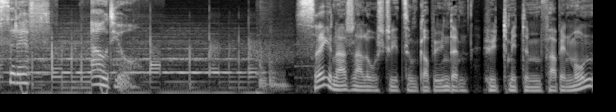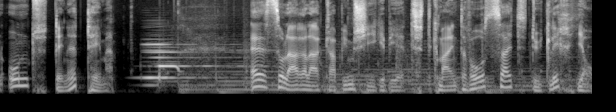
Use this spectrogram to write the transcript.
SRF Audio. Das Regionaljournal Ostschweiz und Graubünden. Heute mit dem Fabian Mohn und diesen Themen. Eine Solaranlage im Skigebiet. Die Gemeinde Davos sagt deutlich Ja.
